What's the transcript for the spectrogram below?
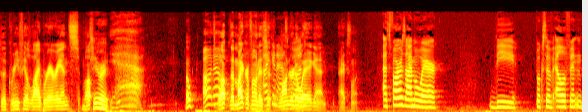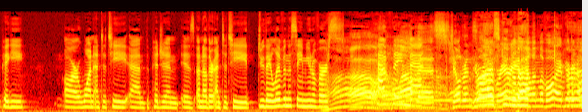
the Greenfield Librarians? Let's oh. hear it. Yeah. Oh. Oh no. Oh, the microphone has I can ask wandered away again. Excellent. As far as I'm aware, the books of Elephant and Piggy are one entity and the pigeon is another entity. Do they live in the same universe? Oh, Have I they love met? this. Children's You're librarian about Ellen Lavoie You're Greenfield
